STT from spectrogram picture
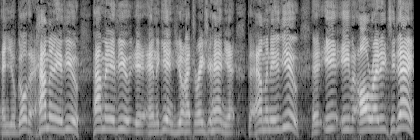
And you'll go there. How many of you how many of you eh, and again you don't have to raise your hand yet but how many of you eh, even already today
